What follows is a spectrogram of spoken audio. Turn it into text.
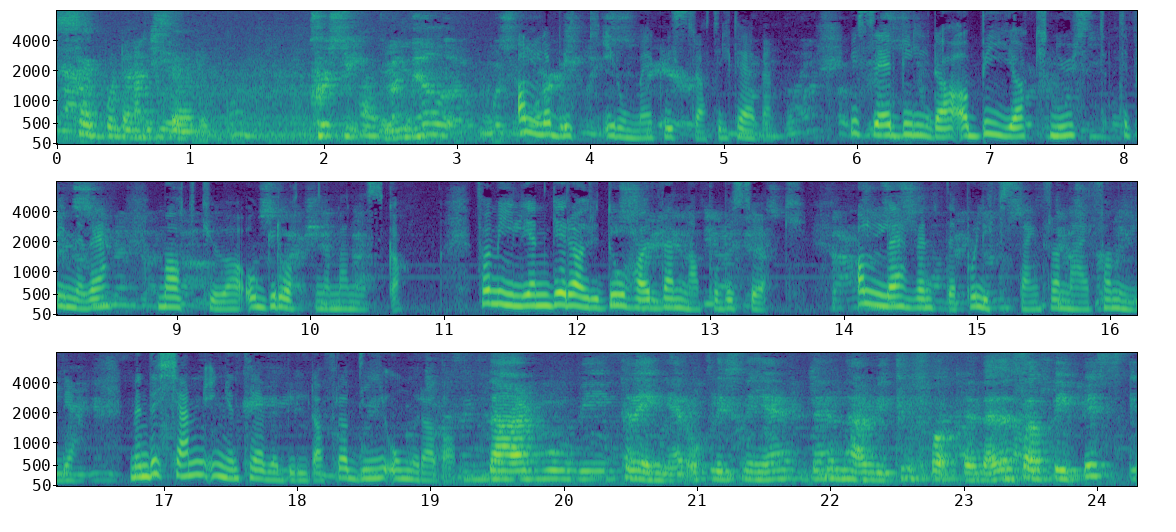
Se hvordan du ser ut. Alle blikk i rommet er klistra til TV-en. Vi ser bilder av byer knust til pinneved, matkøer og gråtende mennesker. Familien Gerardo har venner på besøk. Alle venter på livstegn fra nær familie. Men det kommer ingen TV-bilder fra de områdene. Der hvor vi trenger opplysninger, den har vi ikke fått. Det er så typisk.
